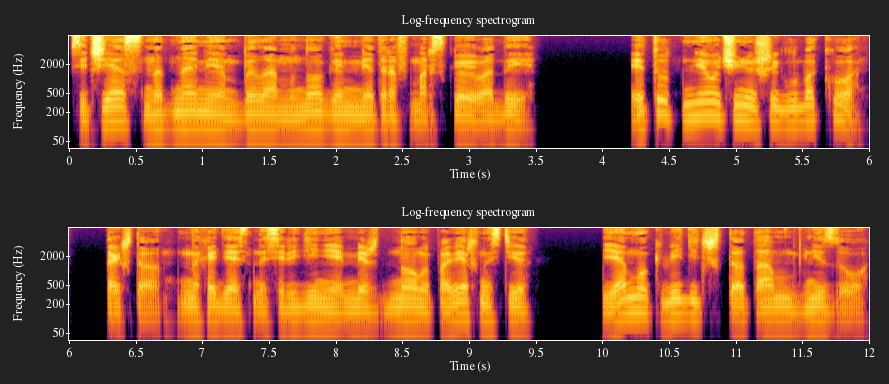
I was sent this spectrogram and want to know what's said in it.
Сейчас над нами было много метров морской воды, и тут не очень уж и глубоко, так что, находясь на середине между дном и поверхностью, я мог видеть, что там внизу.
